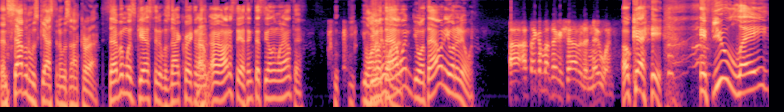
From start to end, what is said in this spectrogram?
Then seven was guessed and it was not correct. Seven was guessed and it was not correct. And No. I, I, honestly, I think that's the only one out there. You, you You want, want, a new that one? one? You want that one or you want a new one? Uh, I think I'm going to take a shot at a new one. Okay. if you lay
